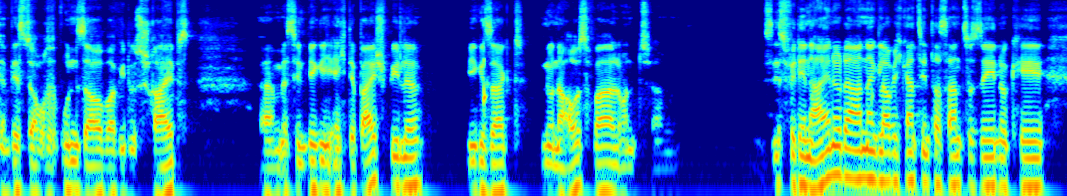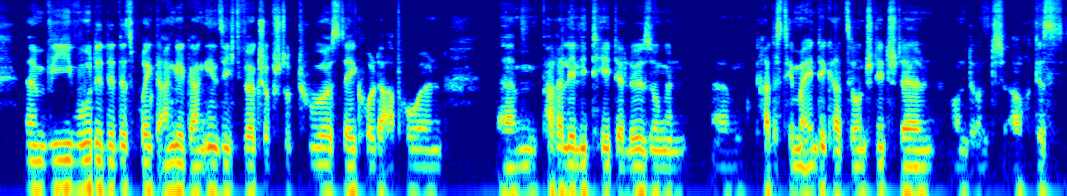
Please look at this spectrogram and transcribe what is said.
dann wirst du auch unsauber, wie du es schreibst. Ähm, es sind wirklich echte Beispiele. Wie gesagt, nur eine Auswahl und ähm, es ist für den einen oder anderen, glaube ich, ganz interessant zu sehen, okay, ähm, wie wurde denn das Projekt angegangen hinsichtlich Workshop-Struktur, Stakeholder abholen, ähm, Parallelität der Lösungen, ähm, gerade das Thema Integration, Schnittstellen und, und auch das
